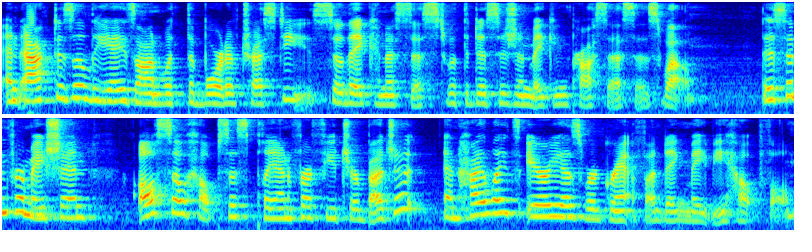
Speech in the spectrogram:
and act as a liaison with the Board of Trustees so they can assist with the decision making process as well. This information also helps us plan for future budget and highlights areas where grant funding may be helpful.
